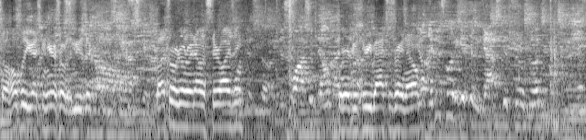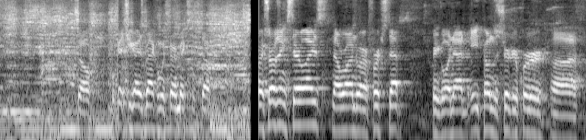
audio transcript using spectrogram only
So hopefully you guys can hear us over the music. But that's what we're doing right now is sterilizing. Just wash them down. We're gonna do three batches right now. I just want to get them gaskets real good. So we'll catch you guys back when we start mixing stuff. Alright, so everything's sterilized. Now we're on to our first step. We're gonna add eight pounds of sugar per uh,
